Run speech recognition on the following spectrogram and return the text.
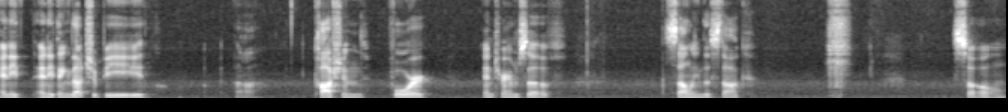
any anything that should be uh, cautioned for in terms of selling the stock. So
